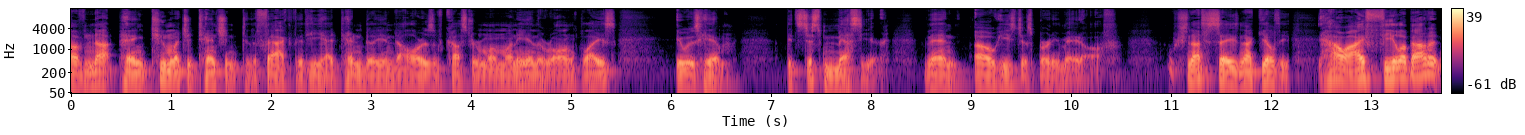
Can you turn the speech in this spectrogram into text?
of not paying too much attention to the fact that he had $10 billion of customer money in the wrong place, it was him. It's just messier than, oh, he's just Bernie Madoff. Which is not to say he's not guilty. How I feel about it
